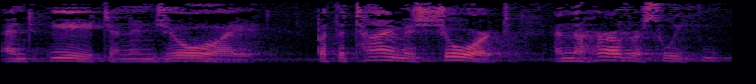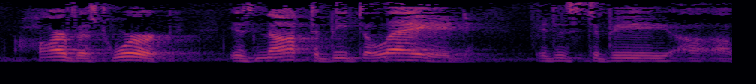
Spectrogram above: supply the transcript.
and eat and enjoy. But the time is short, and the harvest, week, harvest work is not to be delayed. It is to be uh, uh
